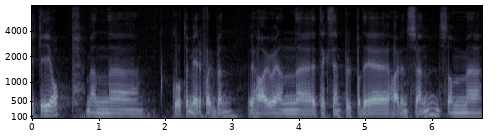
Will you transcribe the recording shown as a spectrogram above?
Ikke gi opp, men uh, gå til mer forbønn. Vi har jo en, et eksempel på det. Jeg har en sønn som uh,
